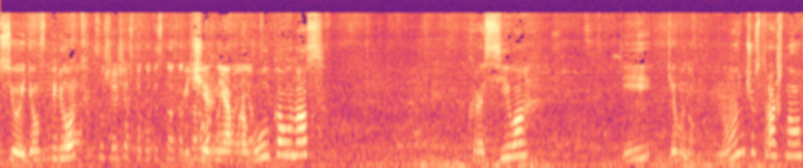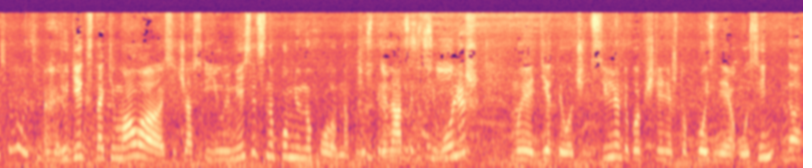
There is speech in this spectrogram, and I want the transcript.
Все, идем вперед. Слушай, сейчас такой ты сказала, как Вечерняя корона, да, я- прогулка у нас. Красиво и темно. Но ничего страшного. Людей, кстати, мало. Сейчас июль месяц, напомню, но холодно. Плюс 13 ужас, это не всего лишь. Мы одеты очень сильно. Такое впечатление, что поздняя осень. Да.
